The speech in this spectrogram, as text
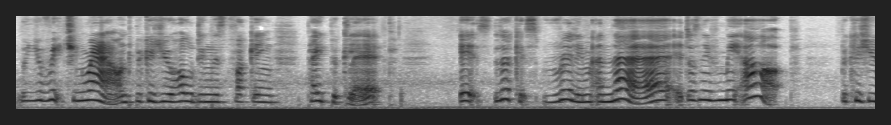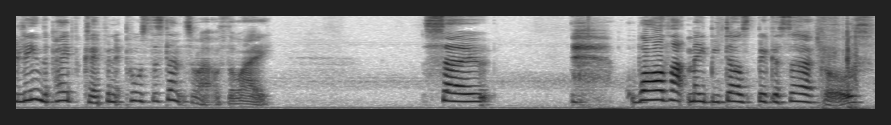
when you're reaching round because you're holding this fucking paper clip, it's, look, it's really, and there, it doesn't even meet up because you lean the paper clip and it pulls the stencil out of the way. So, while that maybe does bigger circles,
